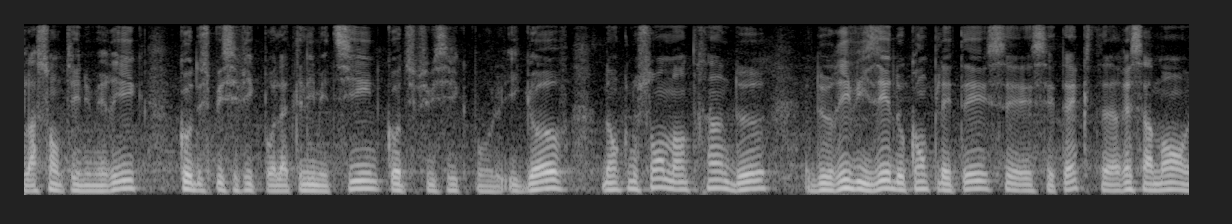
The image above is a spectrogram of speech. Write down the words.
la santé numérique, code spécifique pour la télémédecine, code spécifique pour le e-gov. Donc nous sommes en train de, réviser, de compléter ces, textes. Récemment,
